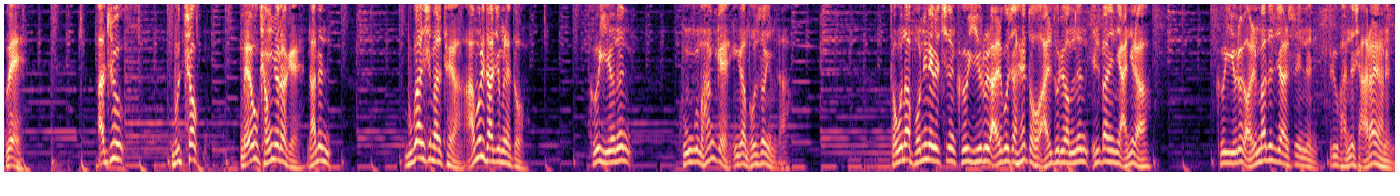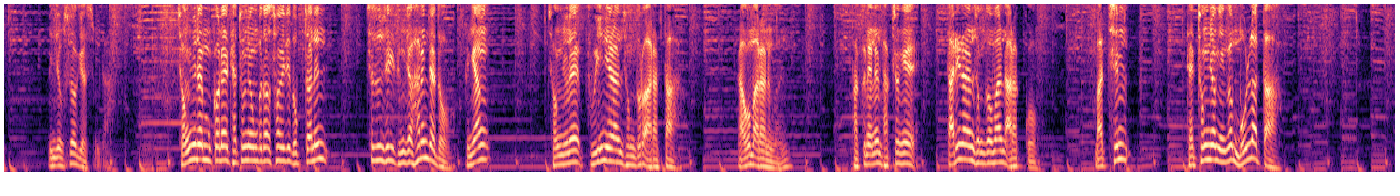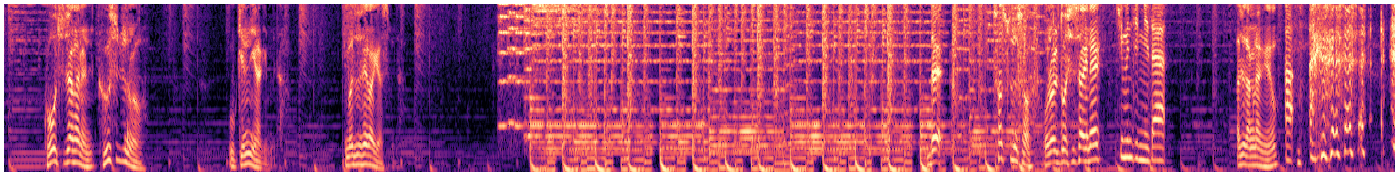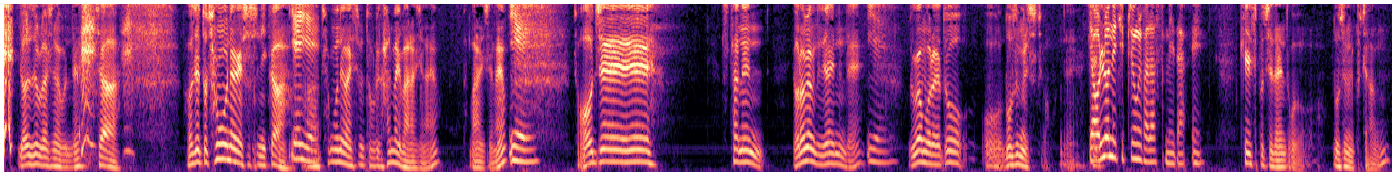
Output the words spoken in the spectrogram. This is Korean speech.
왜? 아주 무척 매우 격렬하게 나는 무관심할 테야. 아무리 다짐을 해도 그 이유는 궁금한 게 인간 본성입니다. 더구나 본인의 외치는 그 이유를 알고자 해도 알 도리 없는 일반인이 아니라 그 이유를 얼마든지 알 수 있는 그리고 반드시 알아야 하는 민정수석이었습니다. 정윤회 문건에 대통령보다 서열이 높다는 최순실이 등장하는데도 그냥 정윤의 부인이라는 정도로 알았다. 라고 말하는 건 박근혜는 박정희 딸이라는 정도만 알았고 마침 대통령인 건 몰랐다. 고 주장하는 그 수준으로 웃기는 이야기입니다. 김원준 생각이었습니다. 첫 순서. 오늘도 시사인의 김은지입니다. 아주 낭낭해요. 아. 연습을 하시나 본데. 자, 어제 또 청문회가 있었으니까. 예, 예. 아, 청문회가 있으면 또 우리가 할 말이 많아지나요? 많아지잖아요? 예. 어제 스타는 여러 명 등장했는데. 예. 누가 뭐래도 어, 노승일 씨죠. 네. 예, 언론의 집중을 받았습니다. 예. K스포츠 재단도 노승일 부장.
